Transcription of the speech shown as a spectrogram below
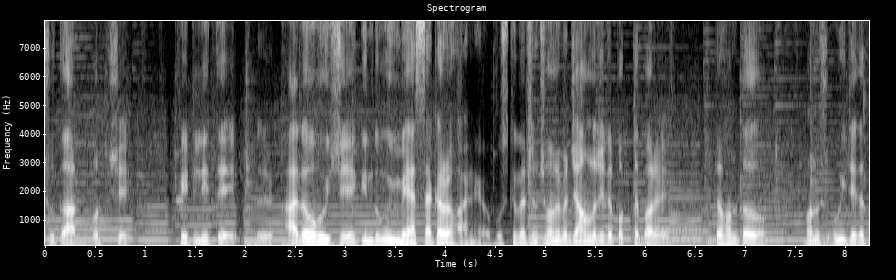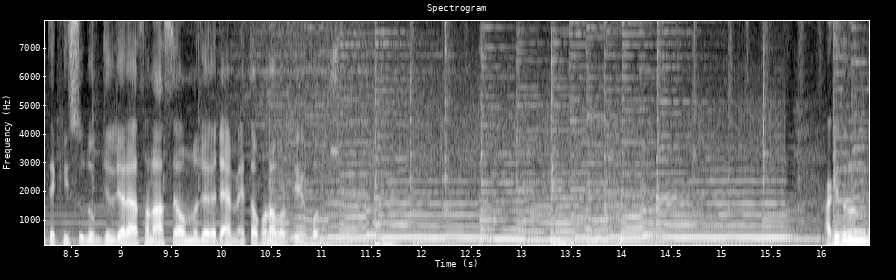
শুধু আর্ট করছে কেটলিতে আগেও হয়েছে কিন্তু ওই ম্যাচ আকারে হয়নি বুঝতে পেরেছেন? সবাই জানলো যেটা করতে পারে, তখন তো মানুষ ওই জায়গাতে কিছু লোক যারা এখন আছে, অন্য জায়গায় যায় না তখন আবার কেউ করছে আগে ধরুন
